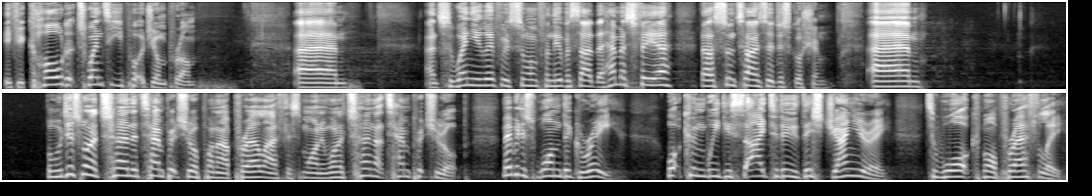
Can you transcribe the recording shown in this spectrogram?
if you're cold at 20, you put a jumper on. Um, and so when you live with someone from the other side of the hemisphere, that's sometimes a discussion. Um, but we just want to turn the temperature up on our prayer life this morning. We want to turn that temperature up maybe just one degree. What can we decide to do this January to walk more prayerfully?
